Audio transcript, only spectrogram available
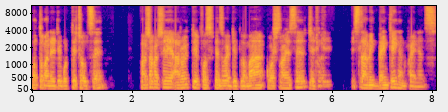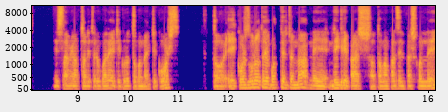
বর্তমানে এটি ভর্তি চলছে। পাশাপাশি আরও একটি পোস্ট গ্রাজুয়েট ডিপ্লোমা কোর্স রয়েছে, যেটি ইসলামিক ব্যাংকিং এন্ড ফাইন্যান্স, ইসলামী অর্থনীতির উপরে এটি গুরুত্বপূর্ণ একটি কোর্স। তো এই কোর্সগুলোতে ভর্তির জন্য আপনি ডিগ্রি পাস অথবা ফাজিল পাস করলেই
